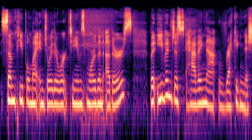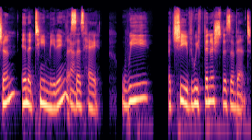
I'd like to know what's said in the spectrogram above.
some people might enjoy their work teams more than others, but even just having that recognition in a team meeting that Yeah. says, "Hey, we achieved, we finished this event,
